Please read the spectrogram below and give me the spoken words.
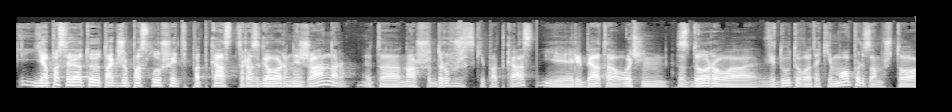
Я посоветую также послушать подкаст «Разговорный жанр». Это наш дружеский подкаст, и ребята очень здорово ведут его таким образом, что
